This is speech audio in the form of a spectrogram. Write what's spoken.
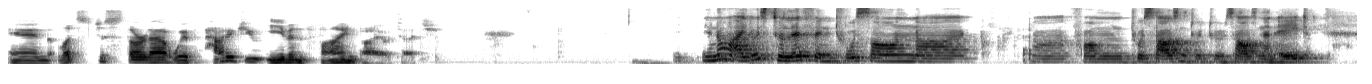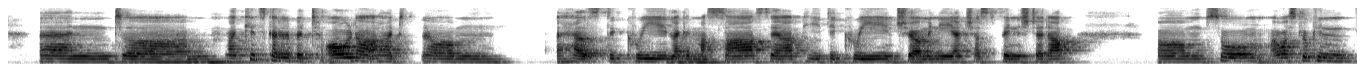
And let's just start out with how did you even find BioTouch? You know, I used to live in Tucson uh, uh, from 2000 to 2008. And um, my kids got a little bit older. I had um, a health degree, like a massage therapy degree in Germany. I just finished it up. Um, so I was looking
